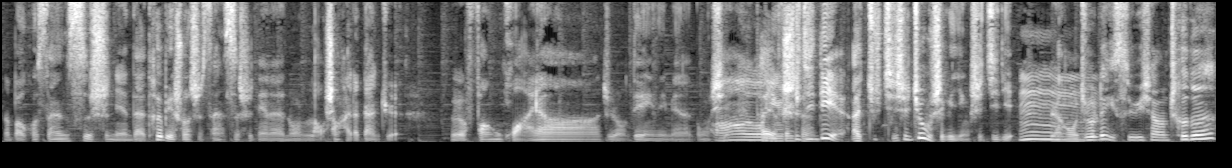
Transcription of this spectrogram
那包括三四十年代，特别说是三四十年代那种老上海的感觉，呃，芳华呀这种电影里面的东西，哦影视基地。哎，就其实就是个影视基地，嗯。然后就类似于像车墩，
